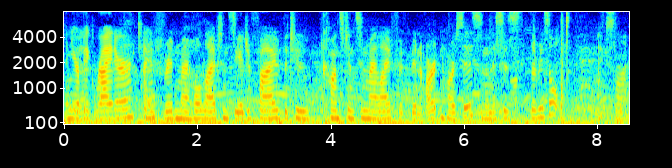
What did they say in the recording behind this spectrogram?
And you're yeah. a big rider too. I've ridden my whole life since the age of five. The two constants in my life have been art and horses, and this is the result. Excellent.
